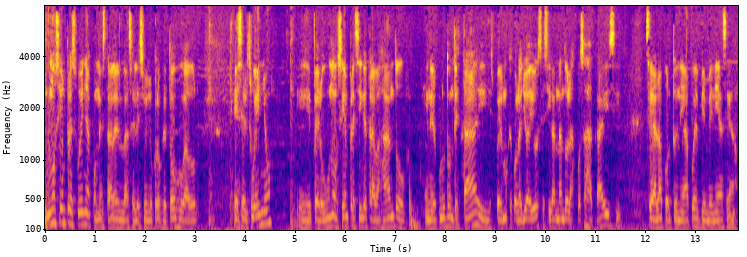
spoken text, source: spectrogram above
uno siempre sueña con estar en la selección. Yo creo que todo jugador es el sueño, eh, pero uno siempre sigue trabajando en el club donde está y esperemos que con la ayuda de Dios se sigan dando las cosas acá y si se da la oportunidad, pues bienvenida sea.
